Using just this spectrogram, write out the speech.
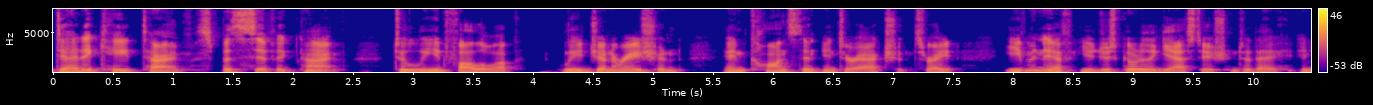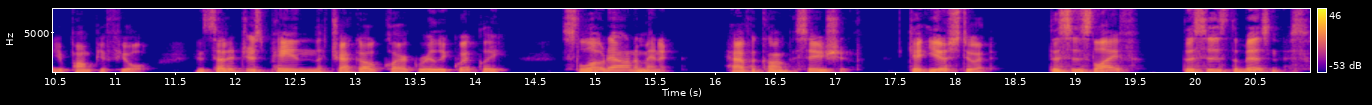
dedicate time, specific time to lead follow up, lead generation, and constant interactions, right? Even if you just go to the gas station today and you pump your fuel, instead of just paying the checkout clerk really quickly, slow down a minute, have a conversation, get used to it. This is life, this is the business.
